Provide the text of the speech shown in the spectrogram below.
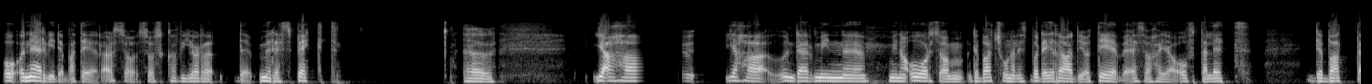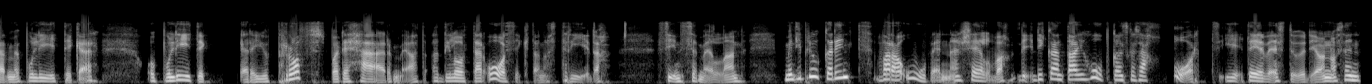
Och, när vi debatterar så, så ska vi göra det med respekt. Ehm, jag har, jag har under min, eh, mina år som debattjournalist både i radio och TV så har jag ofta lett debatter med politiker. Och politiker är ju proffs på det här med att, att de låter åsikterna strida sinsemellan. Men de brukar inte vara ovänner själva. De, de kan ta ihop ganska så hårt i TV-studion och sen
